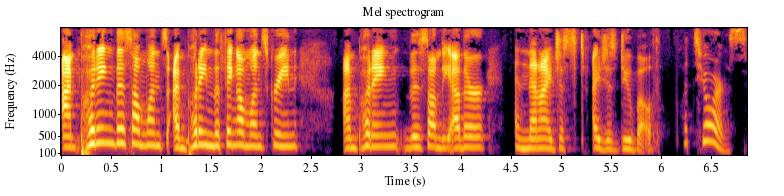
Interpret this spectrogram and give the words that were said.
I'm putting this on one I'm putting the thing on one screen, I'm putting this on the other, and then I just I just do both. What's yours?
